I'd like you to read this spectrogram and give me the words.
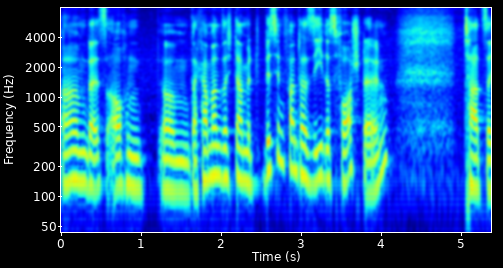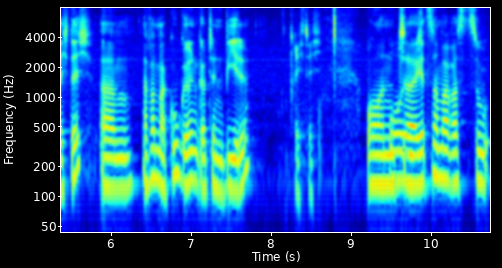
ähm, da ist auch ein, ähm, da kann man sich da mit ein bisschen Fantasie das vorstellen. Tatsächlich. Ähm, einfach mal googeln, Göttin Biel. Richtig. Und, Und- äh, jetzt nochmal was zu.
